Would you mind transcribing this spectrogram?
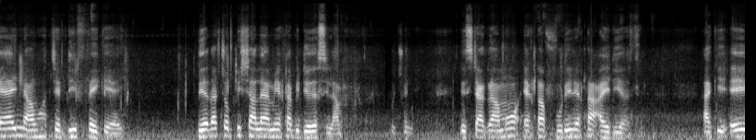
এআই নাম হচ্ছে ডিপ ফেক এআই দুই হাজার চব্বিশ সালে আমি একটা ভিডিও দেখছিলাম, বুঝছেন? ইনস্টাগ্রামও একটা ফুরির একটা আইডিয়া আছে। আর কি, এই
